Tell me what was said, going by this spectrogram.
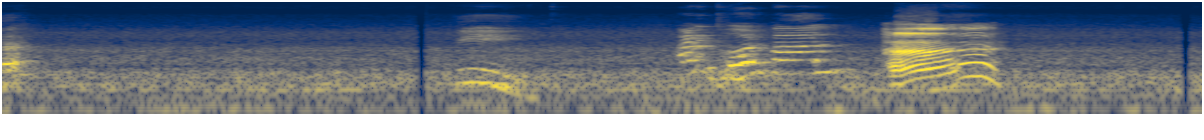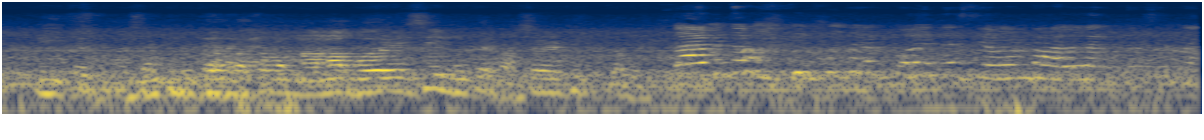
হ্যাঁ? কি? আরে ধর বাল। তোমার মামা বয়ে এসে মুখের ভাষাটা ঠিক করো। তো আমি তো কইতাছি আমার ভালো লাগতেছে না।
